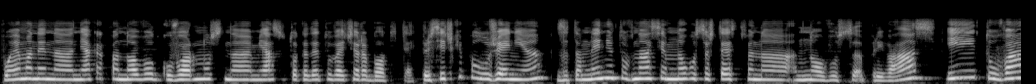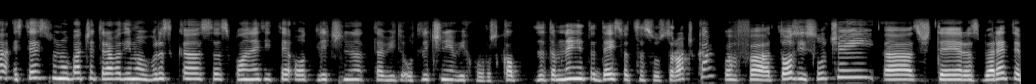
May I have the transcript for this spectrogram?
поемане на някаква нова отговорност на мястото, където вече работите. При всички положения затъмнението внася много съществена новост при вас и това естествено обаче трябва да има връзка с планетите от, личната от личния ви хороскоп. Затъмненията действат с усрочка. В а, този случай а, ще разберете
